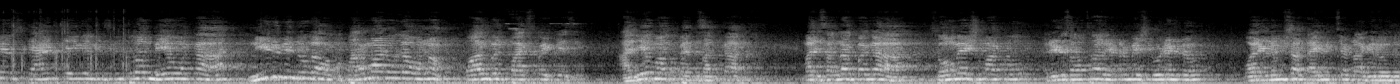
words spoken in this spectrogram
మేము స్టాండ్ చేయగలిగిన స్థితిలో మేము ఒక నీటి బిందువుగా ఒక పరమాణువుగా ఉన్నాం. పాల్గొని పార్టిసిపేట్ చేసి. అదే మాకు పెద్ద సత్కారం. మరి సందర్భంగా సోమేష్ మాకు రెండు సంవత్సరాలు ఇంటర్మీడియట్ స్టూడెంట్. వారి రెండు నిమిషాలు టైం ఇచ్చాడు నాకు ఈరోజు.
